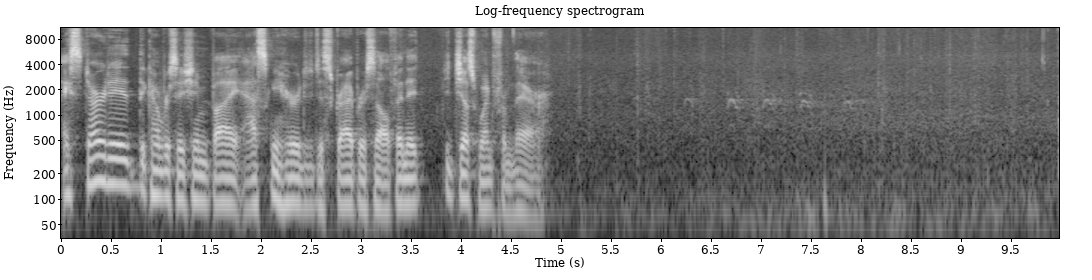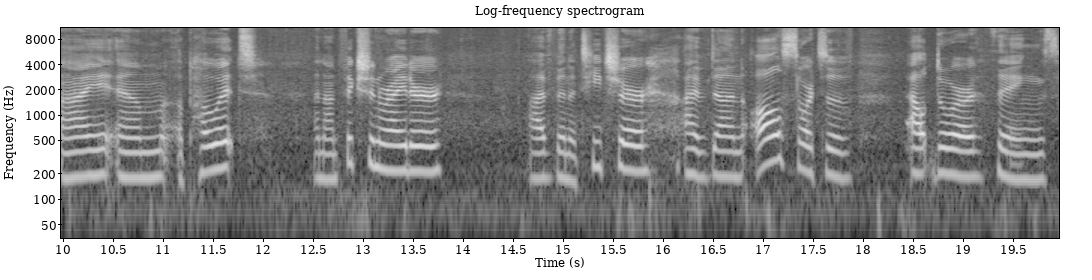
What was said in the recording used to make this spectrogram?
I started the conversation by asking her to describe herself, and it, it just went from there. I am a poet, a nonfiction writer. I've been a teacher. I've done all sorts of outdoor things.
